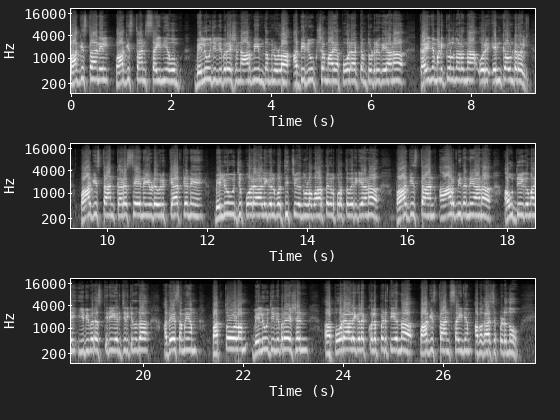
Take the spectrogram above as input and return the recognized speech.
പാകിസ്ഥാനിൽ പാകിസ്ഥാൻ സൈന്യവും ബലൂജ് ലിബറേഷൻ ആർമിയും തമ്മിലുള്ള അതിരൂക്ഷമായ പോരാട്ടം തുടരുകയാണ്. കഴിഞ്ഞ മണിക്കൂറിൽ നടന്ന ഒരു എൻകൗണ്ടറിൽ പാകിസ്ഥാൻ കരസേനയുടെ ഒരു ക്യാപ്റ്റനെ ബലൂജ് പോരാളികൾ വധിച്ചു എന്നുള്ള വാർത്തകൾ പുറത്തു വരികയാണ്. പാകിസ്ഥാൻ ആർമി തന്നെയാണ് ഔദ്യോഗികമായി ഈ വിവരം സ്ഥിരീകരിച്ചിരിക്കുന്നത്. അതേസമയം പത്തോളം ബലൂജ് ലിബറേഷൻ പോരാളികളെ കൊലപ്പെടുത്തിയെന്ന് പാകിസ്ഥാൻ സൈന്യം അവകാശപ്പെടുന്നു.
